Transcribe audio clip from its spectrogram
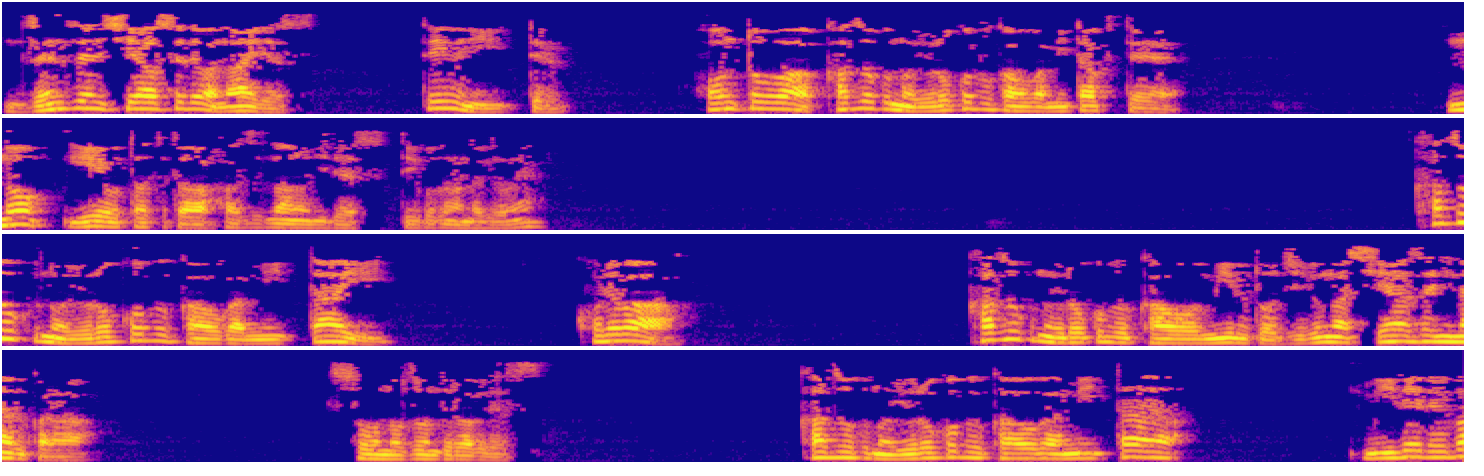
全然幸せではないです。っていうふうに言ってる。本当は家族の喜ぶ顔が見たくて、の家を建てたはずなのにですっていうことなんだけどね。家族の喜ぶ顔が見たい。これは、家族の喜ぶ顔を見ると自分が幸せになるから、そう望んでるわけです。家族の喜ぶ顔が見た見れれば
